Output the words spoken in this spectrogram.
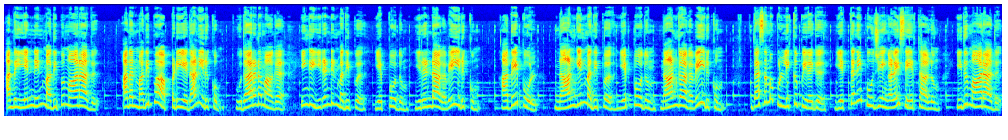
அந்த எண்ணின் மதிப்பு மாறாது. அதன் மதிப்பு அப்படியேதான் இருக்கும். உதாரணமாக இங்கு இரண்டின் மதிப்பு எப்போதும் இரண்டாகவே இருக்கும். அதேபோல் நான்கின் மதிப்பு எப்போதும் நான்காகவே இருக்கும். தசம புள்ளிக்கு பிறகு எத்தனை பூஜ்ஜியங்களை சேர்த்தாலும் இது மாறாது.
